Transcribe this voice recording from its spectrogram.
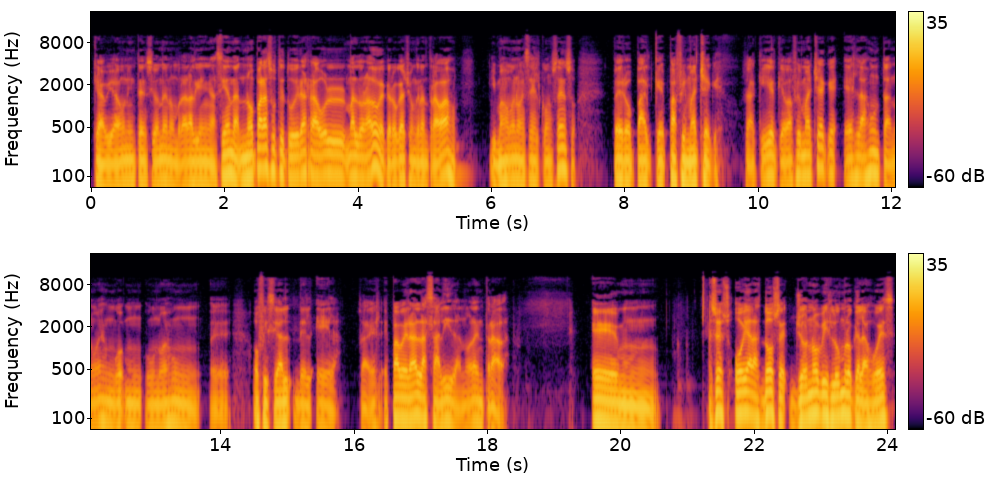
que había una intención de nombrar a alguien en Hacienda, no para sustituir a Raúl Maldonado, que creo que ha hecho un gran trabajo, y más o menos ese es el consenso, pero para, que, para firmar cheques. O sea, aquí el que va a firmar cheques es la Junta, no es un, no es un eh, oficial del ELA. O sea, es, para ver la salida, no la entrada. Em, eso es hoy a las 12. Yo no vislumbro que la juez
